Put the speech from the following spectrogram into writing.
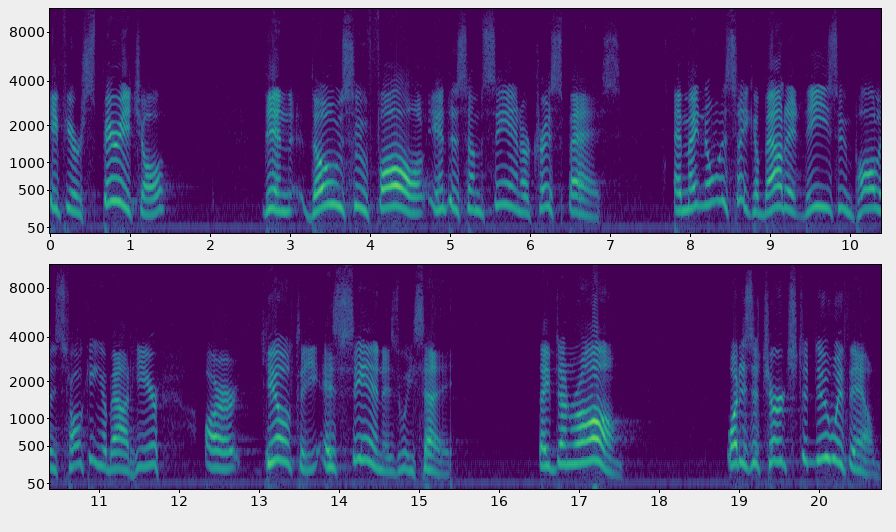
If you're spiritual, then those who fall into some sin or trespass, and make no mistake about it, these whom Paul is talking about here are guilty as sin, as we say. They've done wrong. What is the church to do with them?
